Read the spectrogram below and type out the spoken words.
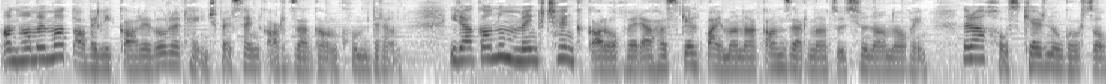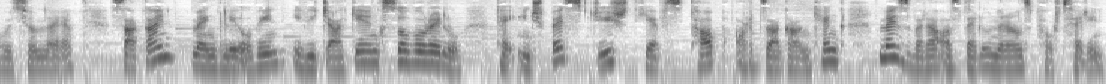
Անհամեմատ ավելի կարևոր է թե ինչպես ենք արձագանքում դրան։ Իրականում մենք չենք կարող վերահսկել պայմանական ձեռնացություն անողին, նրա խոսքերն ու գործողությունները, սակայն մենք լիովին ի վիճակի ենք սովորելու, թե ինչպես ճիշտ եւ սթափ արձագանքենք մեզ վրա ազդելու նրանց փորձերին։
